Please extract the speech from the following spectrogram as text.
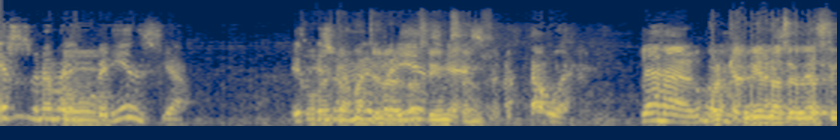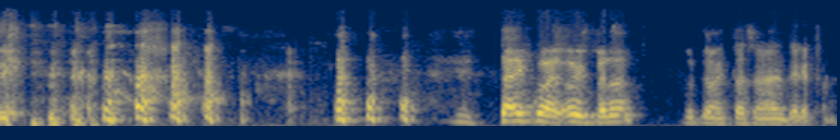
eso es una mala experiencia. Es, una mala experiencia, eso no está bueno. Claro. Porque alguien no se ve así. Tal cual. Uy, perdón, justo me está sonando el teléfono.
